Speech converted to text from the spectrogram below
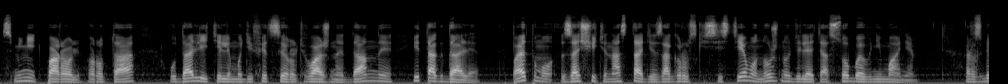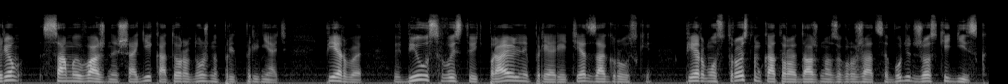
сменить пароль рута, удалить или модифицировать важные данные и так далее. Поэтому защите на стадии загрузки системы нужно уделять особое внимание. Разберем самые важные шаги, которые нужно предпринять. Первое. В BIOS выставить правильный приоритет загрузки. Первым устройством, которое должно загружаться, будет жесткий диск,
